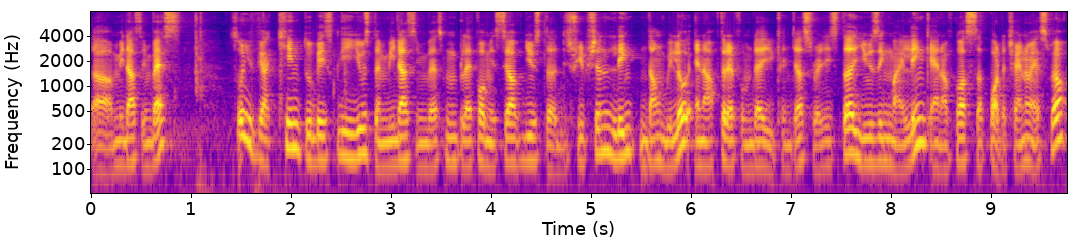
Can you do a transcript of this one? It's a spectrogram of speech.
uh, Midas Invest. So if you are keen to basically use the Midas investment platform itself, use the description link down below and after that from there you can just register using my link and of course support the channel as well.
